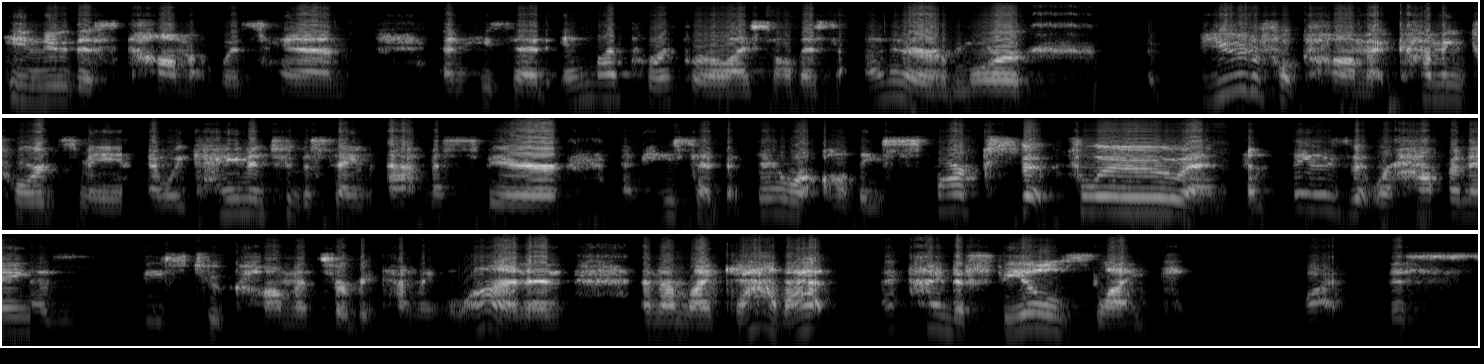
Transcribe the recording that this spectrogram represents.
he knew this comet was him. And he said in my peripheral i saw this other more beautiful comet coming towards me and we came into the same atmosphere. And he said but there were all these sparks that flew and, and things that were happening as these two comets are becoming one. And and i'm like yeah that that kind of feels like what this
